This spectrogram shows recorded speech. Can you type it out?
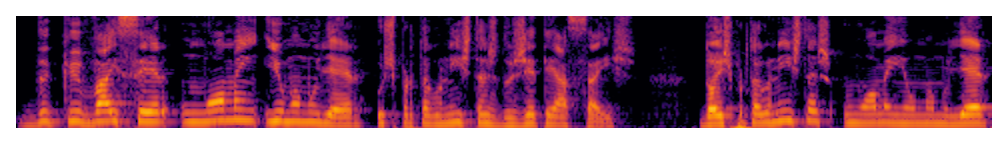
de que vai ser um homem e uma mulher os protagonistas do GTA 6. Dois protagonistas, um homem e uma mulher,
